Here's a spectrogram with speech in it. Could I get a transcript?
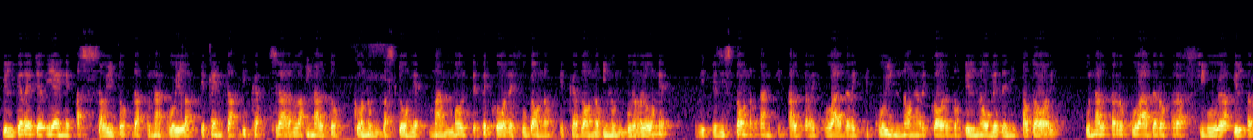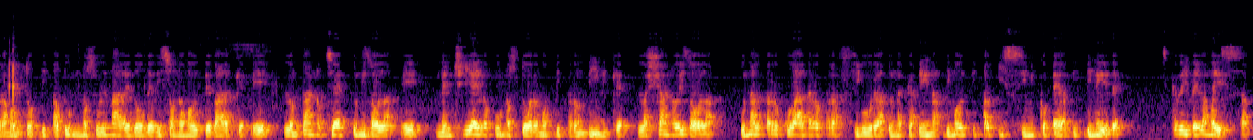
Il gregge viene assalito da un'aquila e tenta di cacciarla in alto con un bastone, ma molte pecore fuggono e cadono in un burrone. Vi esistono tanti altri quadri di cui non ricordo il nome degli autori. Un altro quadro raffigura il tramonto di autunno sul mare dove vi sono molte barche e, lontano c'è un'isola e, nel cielo uno stormo di trombini che lasciano l'isola. Un altro quadro raffigura una catena di molti altissimi coperti di neve. Scrive la messa,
